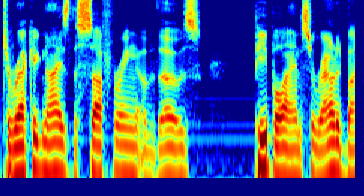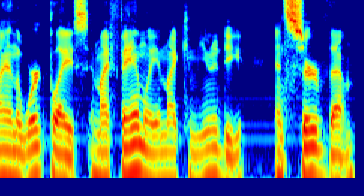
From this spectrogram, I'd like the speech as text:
to recognize the suffering of those people I am surrounded by in the workplace, in my family, in my community, and serve them.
